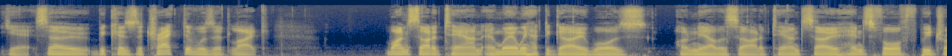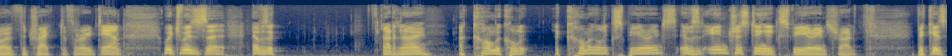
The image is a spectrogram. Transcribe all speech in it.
Yeah, so because the tractor was at like one side of town, and where we had to go was on the other side of town. So henceforth, we drove the tractor through town, which was uh, it was a I don't know a comical a comical experience. It was an interesting experience, right? Because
